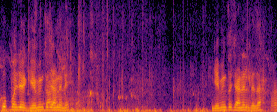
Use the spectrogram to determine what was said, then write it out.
खूप म्हणजे गेमिंगचं चॅनल आहे. गेमिंगचं चॅनल आहे त्याचा. हा.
